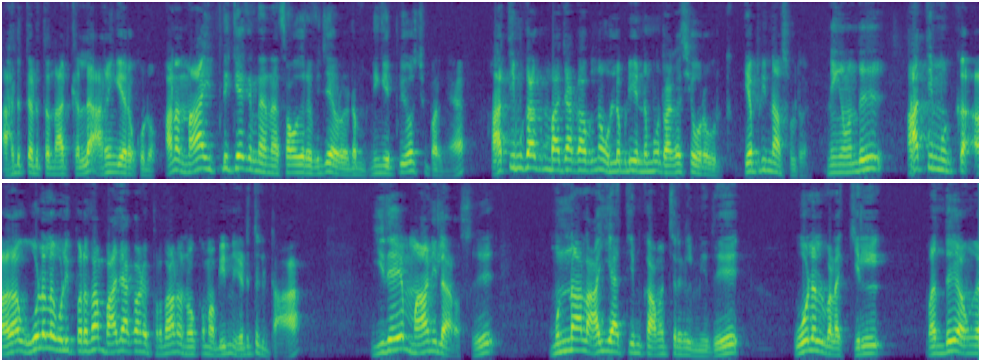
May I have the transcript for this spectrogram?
அடுத்தடுத்த நாட்கள்ல அரங்கேறக்கூடும். ஆனா நான் இப்படி கேட்கிறேன் சகோதரர் விஜய் அவரிடம் நீங்க இப்படி யோசிச்சு பாருங்க. அதிமுகவுக்கும் பாஜகவுக்கும் தான் உள்ளபடி என்னமோ ரகசிய உறவு இருக்கு. எப்படி நான் சொல்றேன். நீங்க வந்து அதிமுக அதாவது ஊழலை ஒழிப்பது தான் பாஜகவுடைய பிரதான நோக்கம் அப்படின்னு எடுத்துக்கிட்டா இதே மாநில அரசு முன்னாள் அஇஅதிமுக அமைச்சர்கள் மீது ஊழல் வழக்கில் வந்து அவங்க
